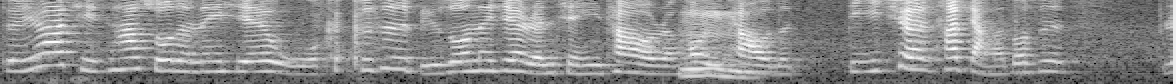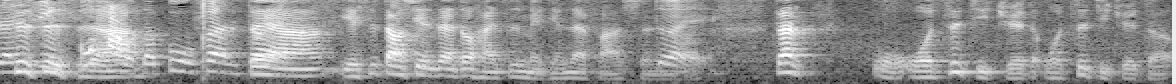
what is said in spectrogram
对，因为他其实他说的那些，我看就是比如说那些人前一套、人后一套的，嗯、的确他讲的都是。人性不好的部分，对啊，也是到现在都还是每天在发生。对，但我我自己觉得，我自己觉得，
